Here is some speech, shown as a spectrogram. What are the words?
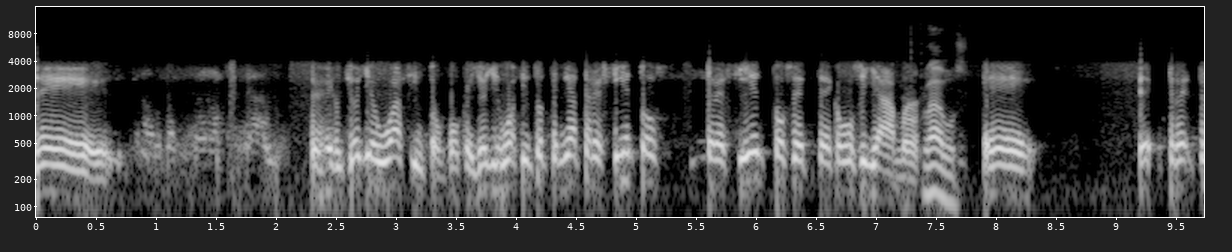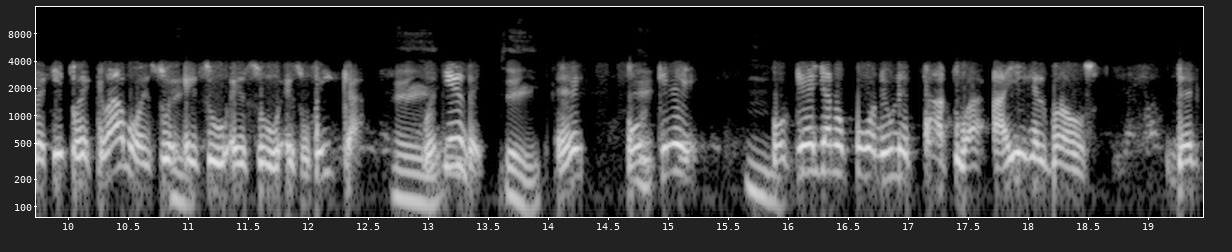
de, de George Washington? Porque George Washington tenía 300, 300 este, ¿cómo se llama? Esclavos. Eh, 300 esclavos en su, en su, en su, en su finca. ¿Me entiendes? Sí. ¿Eh? ¿Por, eh, qué, mm. ¿Por qué ella no pone una estatua ahí en el Bronx del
